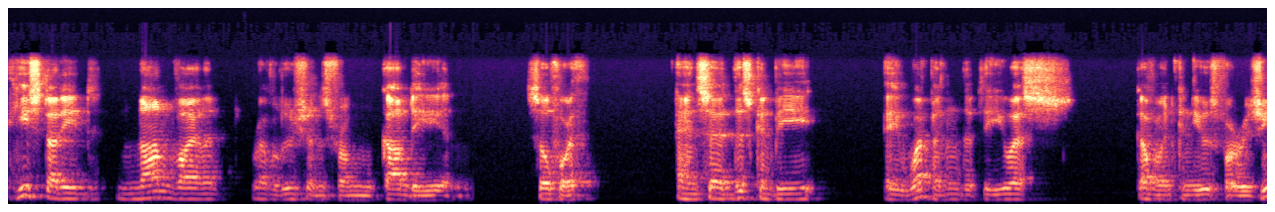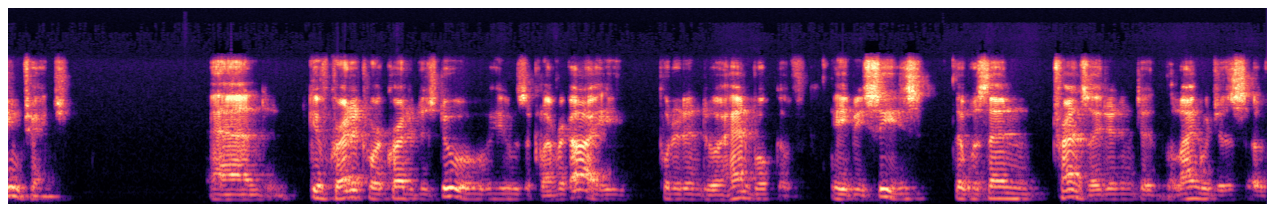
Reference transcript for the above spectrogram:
He studied nonviolent revolutions from Gandhi and so forth, and said this can be a weapon that the US government can use for regime change. And give credit where credit is due. He was a clever guy. He put it into a handbook of ABCs that was then translated into the languages of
